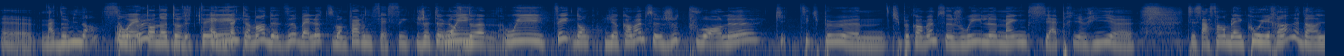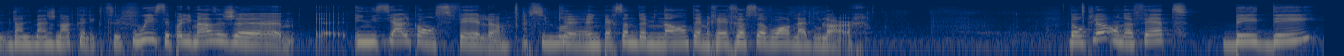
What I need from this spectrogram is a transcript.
euh, ma dominance, si on veut. ton autorité. De- exactement, de dire, ben là, tu vas me faire une fessée, je te Oui, l'ordonne. oui. Tu sais, donc, il y a quand même ce jeu de pouvoir-là qui, qui, peut, euh, qui peut quand même se jouer, là, même si a priori, euh, ça semble incohérent là, dans, dans l'imaginaire collectif. Oui, c'est pas l'image initiale qu'on se fait, là. Absolument. Qu'une personne dominante aimerait recevoir de la douleur. Donc là, on a fait BD,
